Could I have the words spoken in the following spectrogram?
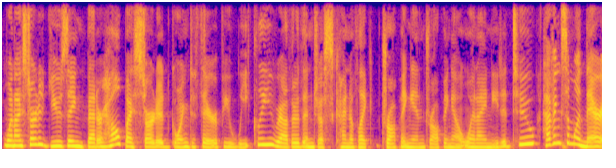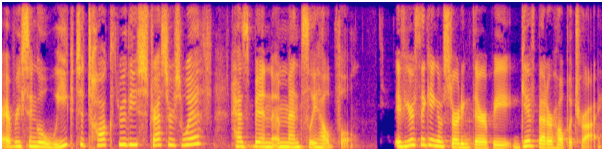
When I started using BetterHelp, I started going to therapy weekly rather than just kind of like dropping in, dropping out when I needed to. Having someone there every single week to talk through these stressors with has been immensely helpful. If you're thinking of starting therapy, give BetterHelp a try.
